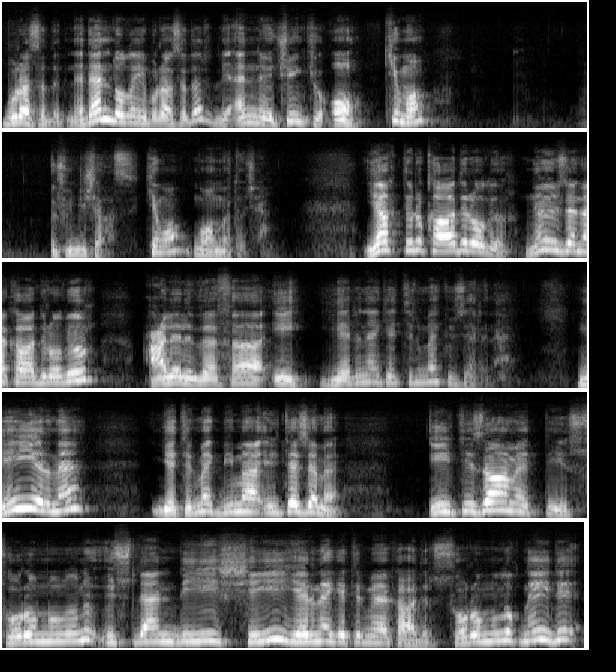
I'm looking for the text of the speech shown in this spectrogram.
Burasıdır. Neden dolayı burasıdır? لِأَنَّهُ Çünkü o. Kim o? Üçüncü şahıs. Kim o? Muhammed Hoca. Yaktırı kadir oluyor. Ne üzerine kadir oluyor? Alel vefai. Yerine getirmek üzerine. Neyi yerine? Getirmek bima iltezeme. İltizam ettiği, sorumluluğunu üstlendiği şeyi yerine getirmeye kadir. Sorumluluk neydi?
